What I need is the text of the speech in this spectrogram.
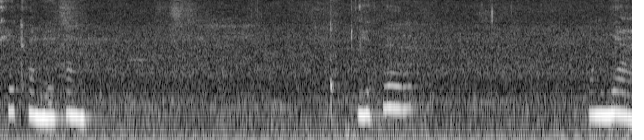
ที่ทนนิดนึงนิดนึงมันใหญ่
